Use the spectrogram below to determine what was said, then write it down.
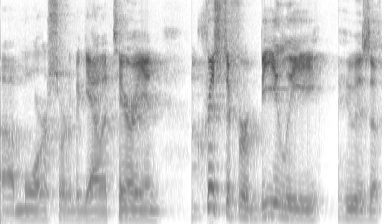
uh, more sort of egalitarian. Christopher Beeley, who is a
